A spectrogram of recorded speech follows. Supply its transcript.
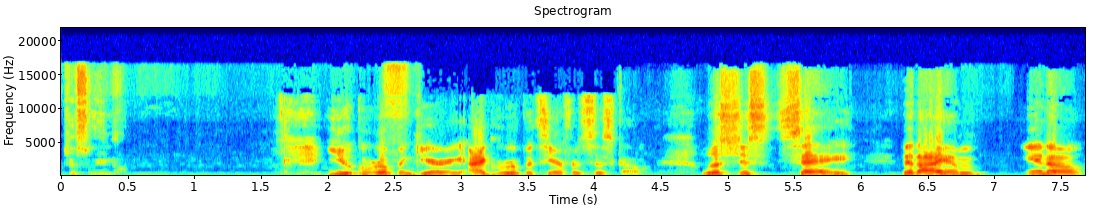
just so you know. You grew up in Gary. I grew up in San Francisco. Let's just say that I am, you know,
